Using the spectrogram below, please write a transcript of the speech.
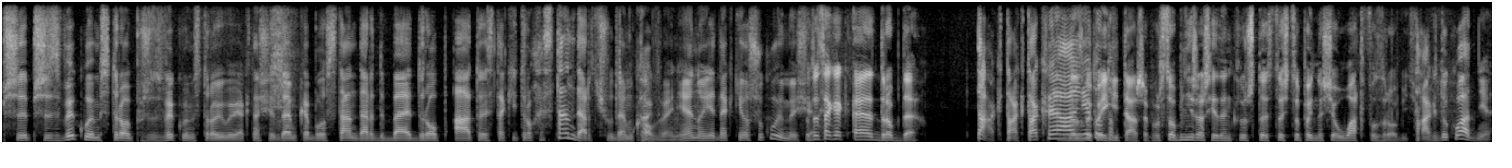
przy, przy zwykłym stroju, przy zwykłym stroju jak na siódemkę, bo standard B, drop A to jest taki trochę standard siódemkowy, nie? No jednak nie oszukujmy się. No to jest tak jak E drop D Tak, tak, tak, na realnie to, zwykłej to, gitarze. Po prostu obniżasz jeden klucz, to jest coś, co powinno się łatwo zrobić. Tak, dokładnie.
